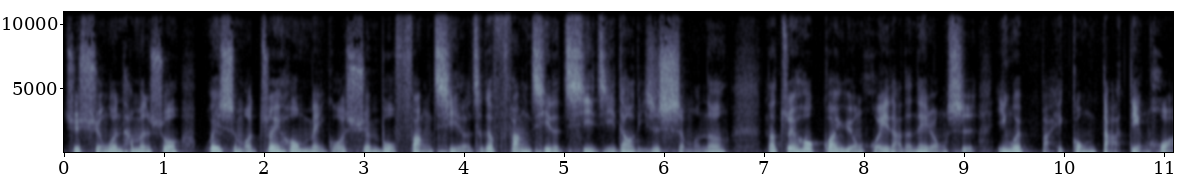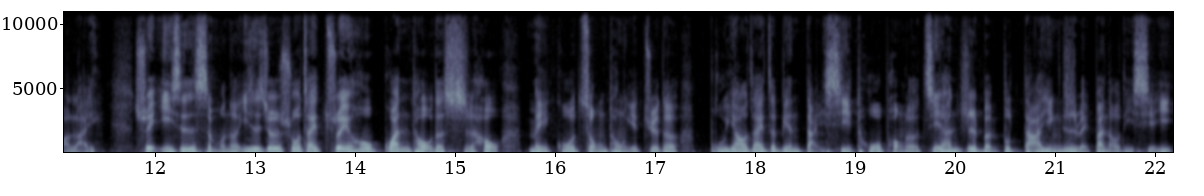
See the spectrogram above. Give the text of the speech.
去询问他们说，为什么最后美国宣布放弃了？这个放弃的契机到底是什么呢？那最后官员回答的内容是因为白宫打电话。来，所以意思是什么呢？意思就是说，在最后关头的时候，美国总统也觉得。不要在这边歹戏拖棚了。既然日本不答应日美半导体协议，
